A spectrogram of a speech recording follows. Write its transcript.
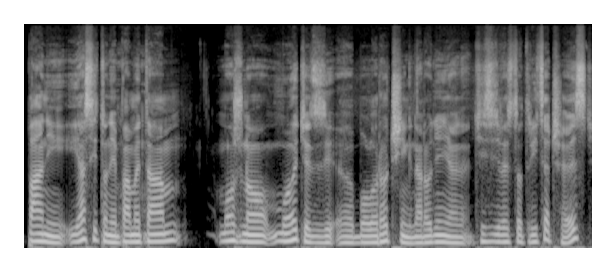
páni, ja si to nepamätám, možno môj otec eh, bol ročník narodenia 1936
